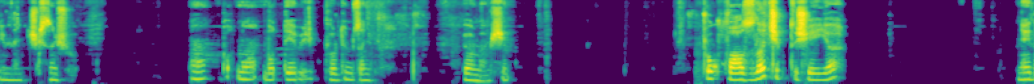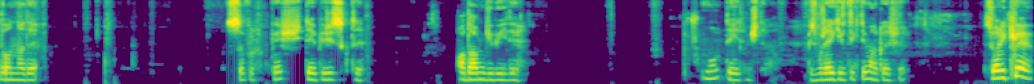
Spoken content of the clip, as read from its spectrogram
Elimden çıksın şu. Aa, bot mu? Bot diye bir gördüm sanki. Görmemişim. Çok fazla çıktı şey ya. Neydi onun adı? 05 de biri sıktı. Adam gibiydi. Şu mu? Değilmiş de. Biz buraya girdik değil mi arkadaşlar? Son iki ev.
